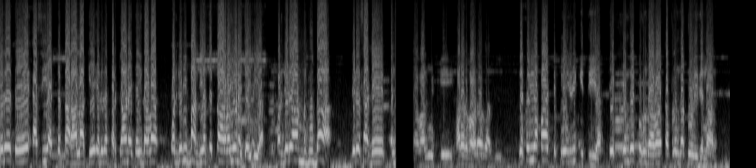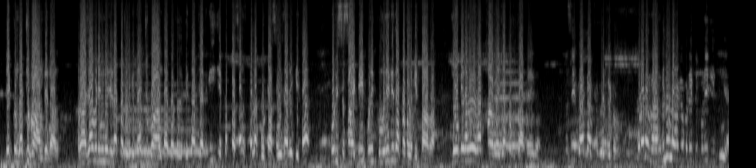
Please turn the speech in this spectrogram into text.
ਇਹਦੇ ਤੇ ਐਸੀ ਐਕਟ ਧਾਰਾ ਲਾ ਕੇ ਇਹਦੇ ਤੇ ਪਰਚਾ ਹੋਣਾ ਚਾਹੀਦਾ ਵਾ ਔਰ ਜਿਹੜੀ ਬਣਦੀ ਤੇ ਕਾਰਵਾਈ ਹੋਣੀ ਚਾਹੀਦੀ ਆ। ਔਰ ਜਿਹੜੇ ਹੁਣ ਮੌਜੂਦਾ ਜਿਹੜੇ ਸਾਡੇ ਵਾਲਮੀਕੀ ਹਰ ਦੇਖੋ ਜੀ, ਆਪਾਂ ਟਿੱਪਣੀ ਜਿਹੜੀ ਕੀਤੀ ਆ, ਇੱਕ ਕਹਿੰਦੇ ਹੁੰਦਾ ਵਾ, ਕਤਲ ਹੁੰਦਾ ਗੋਲੀ ਦੇ ਨਾਲ, ਇੱਕ ਹੁੰਦਾ ਜ਼ੁਬਾਨ ਦੇ ਨਾਲ। ਰਾਜਾ ਵੜਿੰਗ ਨੇ ਜਿਹੜਾ ਕਤਲ ਕੀਤਾ ਜ਼ੁਬਾਨ ਦਾ ਕਤਲ ਕੀਤਾ ਜਦ ਕਿ ਇੱਕ ਪਰਸਨ ਪਹਿਲਾਂ ਬੂਟਾ ਸਿੰਘ ਦਾ ਵੀ ਕੀਤਾ ਪੂਰੀ ਸੋਸਾਇਟੀ ਪੂਰੀ ਕਮਿਊਨਿਟੀ ਦਾ ਕਤਲ ਕੀਤਾ ਵਾ ਜੋ ਕਿ ਇਹਨਾਂ ਨੂੰ ਇਹਦਾ ਖਾਮਿਆਜਾ ਭੁਗਤਣਾ ਪਏਗਾ। ਤੁਸੀਂ ਗੱਲ ਆਖੀ ਪ੍ਰਗਟ ਹੋ ਉਹਨਾਂ ਨੇ ਰੰਗ ਨੂੰ ਲੈ ਕੇ ਬੜੀ ਟਿੱਪਣੀ ਕੀਤੀ ਹੈ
